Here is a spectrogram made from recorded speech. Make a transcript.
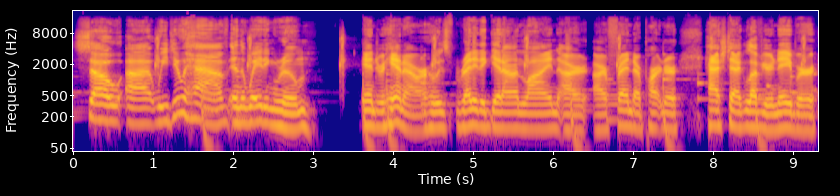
So uh, we do have in the waiting room Andrew Hanauer, who's ready to get online. Our our friend, our partner, hashtag Love Your Neighbor,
